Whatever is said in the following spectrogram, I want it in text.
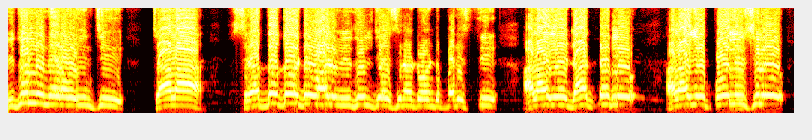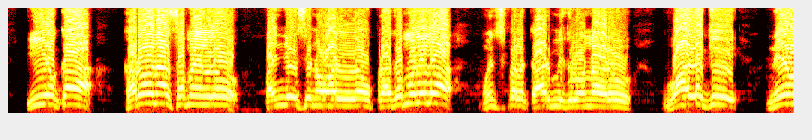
విధులను నిర్వహించి చాలా శ్రద్ధతోటి వాళ్ళు విధులు చేసినటువంటి పరిస్థితి. అలాగే డాక్టర్లు అలాగే పోలీసులు ఈ యొక్క కరోనా సమయంలో పనిచేసిన వాళ్ళలో ప్రథములుగా మున్సిపల్ కార్మికులు ఉన్నారు. వాళ్ళకి మేము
